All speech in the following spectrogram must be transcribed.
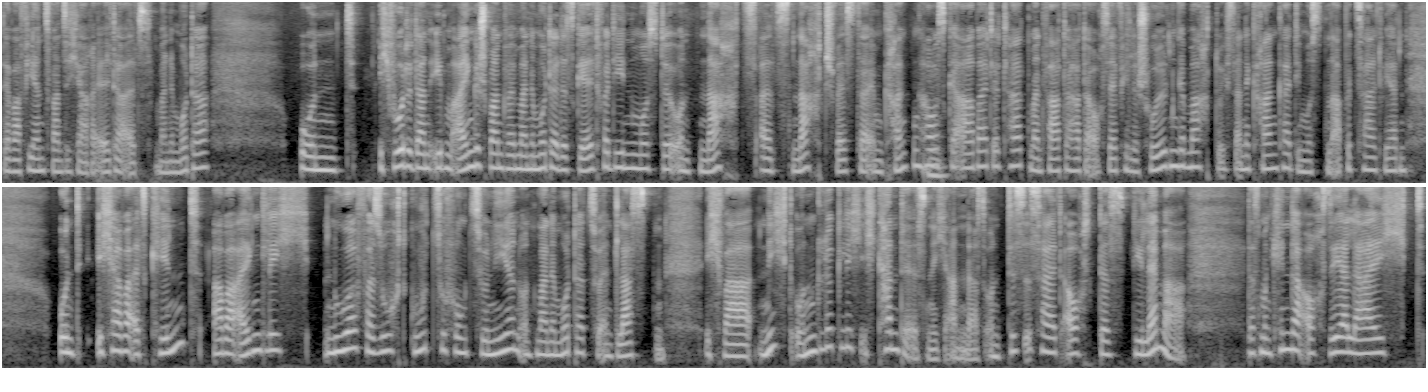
Der war 24 Jahre älter als meine Mutter. Und ich wurde dann eben eingespannt, weil meine Mutter das Geld verdienen musste und nachts als Nachtschwester im Krankenhaus mhm. gearbeitet hat. Mein Vater hatte auch sehr viele Schulden gemacht durch seine Krankheit, die mussten abbezahlt werden. Und ich habe als Kind aber eigentlich nur versucht, gut zu funktionieren und meine Mutter zu entlasten. Ich war nicht unglücklich, ich kannte es nicht anders. Und das ist halt auch das Dilemma, dass man Kinder auch sehr leicht,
